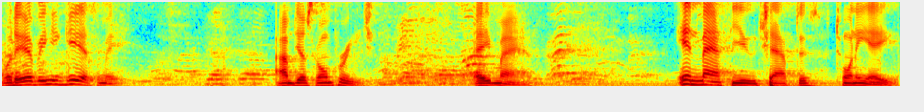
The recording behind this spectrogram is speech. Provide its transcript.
Whatever he gives me, I'm just going to preach. Amen. In Matthew chapter 28,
